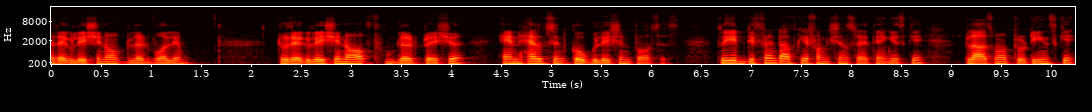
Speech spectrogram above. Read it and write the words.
regulation of blood volume to regulation of blood pressure and helps in coagulation process तो ये डिफरेंट आपके फ़ंक्शंस रहते हैं इसके प्लाज्मा प्रोटीन्स के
